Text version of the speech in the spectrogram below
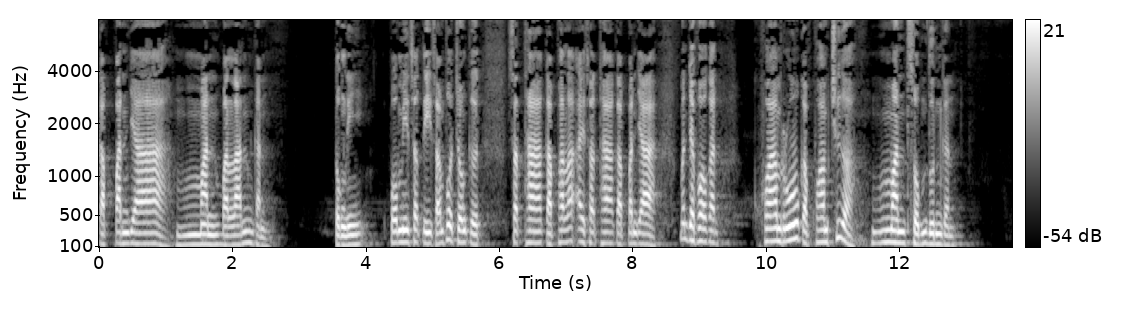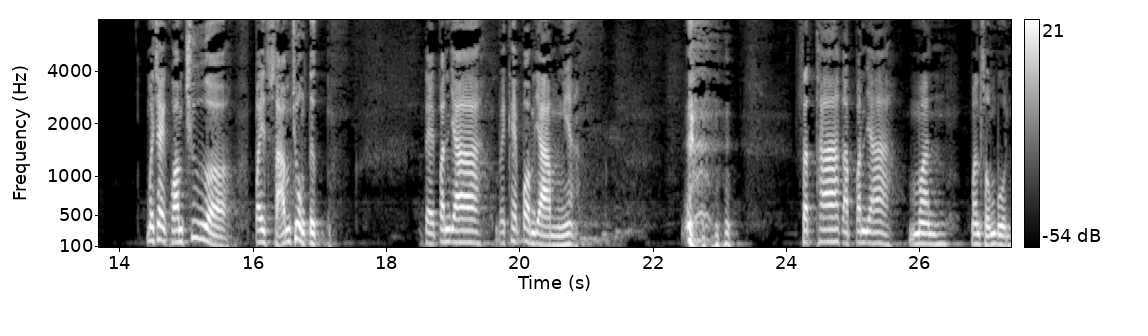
กับปัญญามัน balance กัน ตรงนี้พอมีสติสัมโพชฌงค์เกิด ศรัทธากับพระไอศรัทธากับปัญญา มันจะพอกัน ความรู้กับความเชื่อ มันสมดุลกัน ไม่ใช่ความเชื่อไปสามช่วงตึก แต่ปัญญาไปแค่ป้อมยามเงี้ยศรัทธากับปัญญามันมันสมบูรณ์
